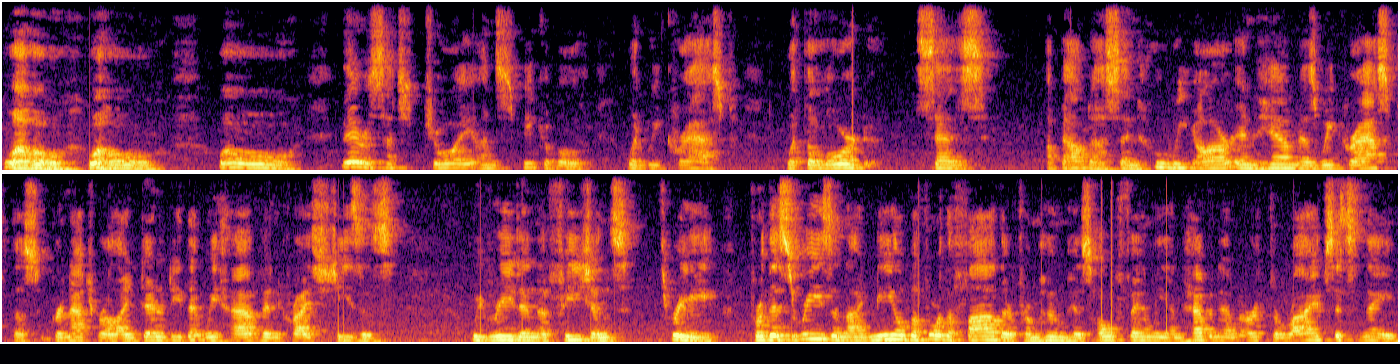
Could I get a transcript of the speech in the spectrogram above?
Whoa, whoa, whoa. There is such joy unspeakable when we grasp what the Lord says about us and who we are in Him as we grasp the supernatural identity that we have in Christ Jesus. We read in Ephesians 3 For this reason I kneel before the Father, from whom His whole family in heaven and earth derives its name.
